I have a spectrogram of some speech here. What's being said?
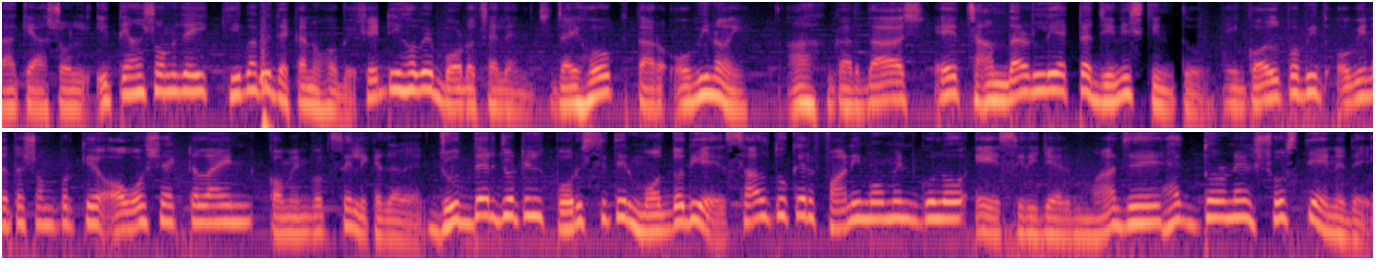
তাকে আসল ইতিহাস অনুযায়ী কীভাবে দেখানো হবে, সেটি হবে বড় চ্যালেঞ্জ যাই হোক, তার অভিনয় আহ, গারদাস এ চান্দারলি একটা জিনিস কিন্তু। এই গল্পবিদ অভিনেতা সম্পর্কে অবশ্যই একটা লাইন কমেন্ট বক্সে লিখে যাবে যুদ্ধের জটিল পরিস্থিতির মধ্য দিয়ে সালতুকের ফানি মোমেন্টগুলো এই সিরিজের মাঝে এক ধরনের স্বস্তি এনে দেয়।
